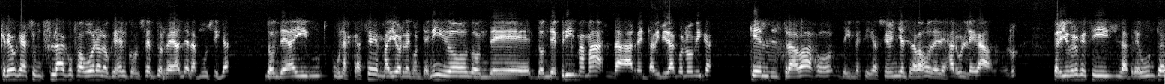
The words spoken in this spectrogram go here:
creo que hace un flaco favor a lo que es el concepto real de la música, donde hay una escasez mayor de contenido, donde, donde prima más la rentabilidad económica que el trabajo de investigación y el trabajo de dejar un legado, ¿no? Pero yo creo que si la pregunta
